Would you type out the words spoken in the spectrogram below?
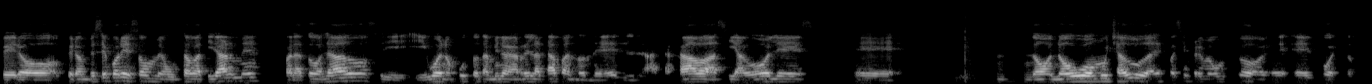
Pero, pero empecé por eso, me gustaba tirarme para todos lados y, bueno, justo también agarré la etapa en donde él atajaba, hacía goles, eh, no, no hubo mucha duda, después siempre me gustó eh, el, puesto.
